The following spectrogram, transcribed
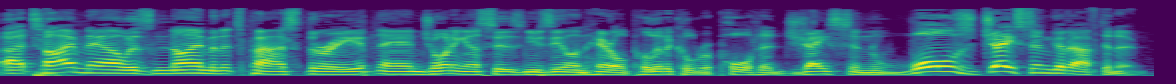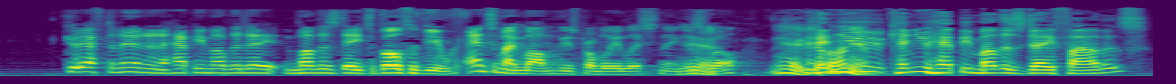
Uh, time now is nine minutes past three, and joining us is New Zealand Herald political reporter Jason Walls. Jason, good afternoon. Good afternoon and a happy Mother Day, Mother's Day to both of you, and to my mum, who's probably listening as well. Yeah, good Can on you, you. can you happy Mother's Day, fathers?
